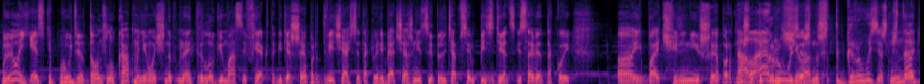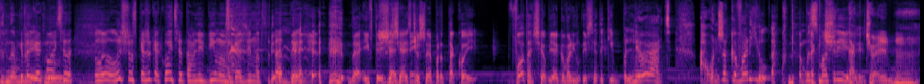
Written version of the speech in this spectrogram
было, есть и будет. Don't Look Up мне очень напоминает трилогию Mass Effect, где Шепард две части такой, ребят, сейчас жнецы прилетят, всем пиздец. И совет такой, а, ебать, чельни, Шепард, ну Да что ты грузишь? Ну что ты грузишь? Не надо нам, Да блядь, какой ну». л- лучше скажи, какой у тебя там любимый магазин на Цитадели? Да, и в третьей части Шепард такой, вот о чем я говорил. И все такие, блядь, а он же говорил, а куда мы Так, смотрели? Так, чё, м.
